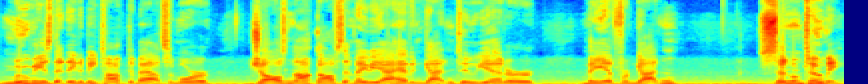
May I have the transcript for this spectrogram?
movies that need to be talked about, some more Jaws knockoffs that maybe I haven't gotten to yet or may have forgotten, send them to me.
